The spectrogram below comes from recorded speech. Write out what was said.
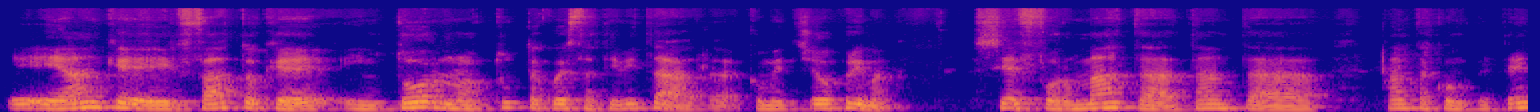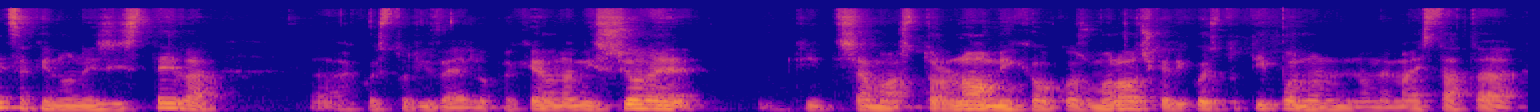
E anche il fatto che intorno a tutta questa attività, eh, come dicevo prima, si è formata tanta, tanta competenza che non esisteva eh, a questo livello, perché è una missione diciamo, astronomica o cosmologica di questo tipo non, non è mai stata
